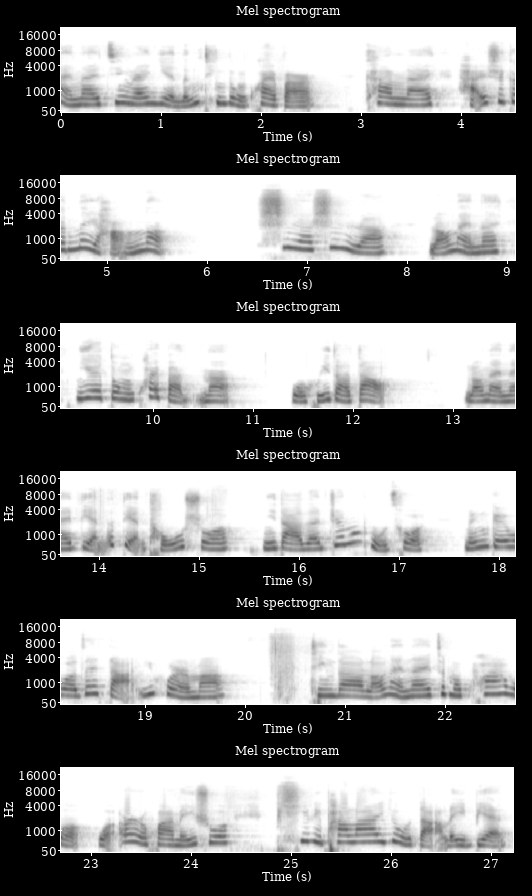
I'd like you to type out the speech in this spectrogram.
奶奶竟然也能听懂快板儿，看来还是个内行呢。是啊，是啊。老奶奶，你也懂快板呢？我回答道。老奶奶点了点头，说：“你打的真不错，能给我再打一会儿吗？”听到老奶奶这么夸我，我二话没说，噼里啪啦又打了一遍。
